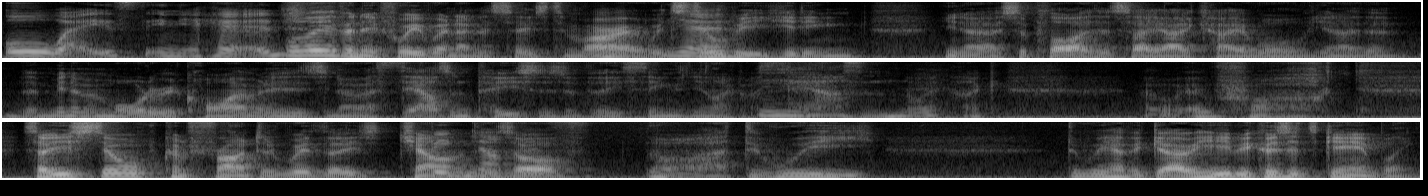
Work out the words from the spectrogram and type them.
always in your head. Well, even if we went overseas tomorrow, we'd Yeah. still be hitting, you know, suppliers that say, okay, well, you know, the, the minimum order requirement is, you know, a thousand pieces of these things, and you're like, a Yeah. thousand? Like. So you're still confronted with these challenges of, oh, do we, do we have a go here because it's gambling?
